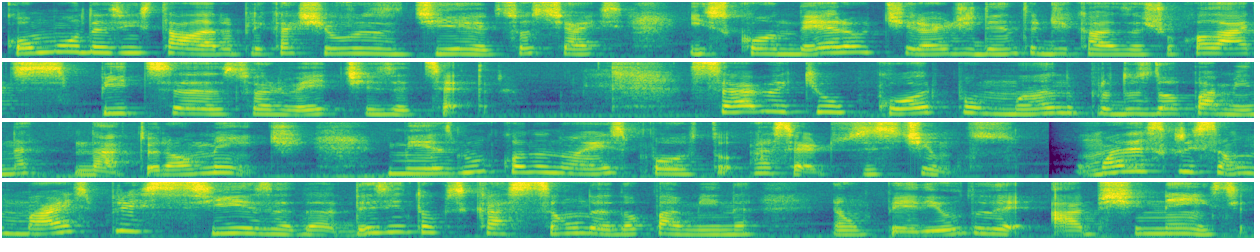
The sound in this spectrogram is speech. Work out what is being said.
como desinstalar aplicativos de redes sociais, esconder ou tirar de dentro de casa chocolates, pizzas, sorvetes, etc. Sabe que o corpo humano produz dopamina naturalmente, mesmo quando não é exposto a certos estímulos. Uma descrição mais precisa da desintoxicação da dopamina é um período de abstinência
